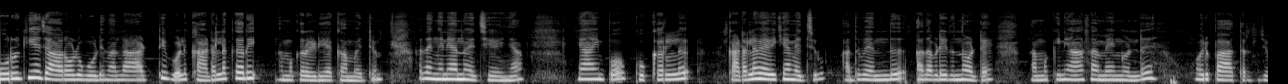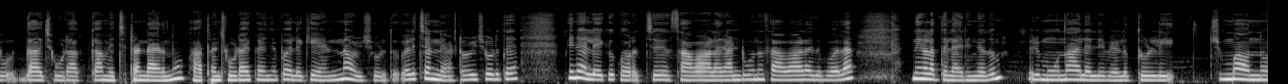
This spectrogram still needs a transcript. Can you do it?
കുറുകിയ ചാറോട് കൂടി നല്ല അടിപൊളി കടലക്കറി നമുക്ക് റെഡിയാക്കാൻ പറ്റും. അതെങ്ങനെയാണെന്ന് വെച്ച് കഴിഞ്ഞാൽ ഞാനിപ്പോൾ കുക്കറിൽ കടല വേവിക്കാൻ വെച്ചു. അത് വെന്ത് അതവിടെ ഇരുന്നോട്ടെ. നമുക്കിനി ആ സമയം കൊണ്ട് ഒരു പാത്രം ചൂ ചൂടാക്കാൻ വെച്ചിട്ടുണ്ടായിരുന്നു. പാത്രം ചൂടാക്കി കഴിഞ്ഞപ്പോൾ അതിലേക്ക് എണ്ണ ഒഴിച്ചു കൊടുത്തു. വെളിച്ചെണ്ണ കേട്ടോ ഒഴിച്ചു കൊടുത്ത്. പിന്നെ അതിലേക്ക് കുറച്ച് സവാള രണ്ട് മൂന്ന് സവാള ഇതുപോലെ നീളത്തിൽ അരിഞ്ഞതും ഒരു മൂന്നാലല്ലി വെളുത്തുള്ളി ചുമ്മാ ഒന്ന്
